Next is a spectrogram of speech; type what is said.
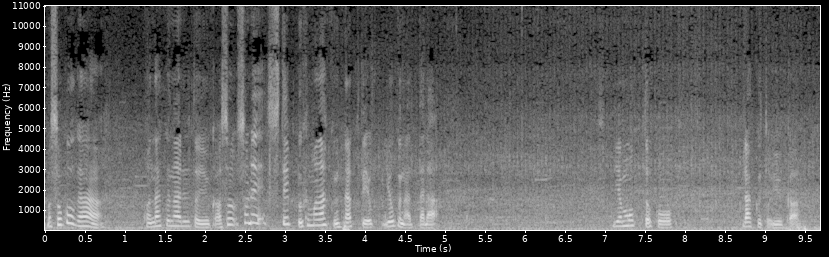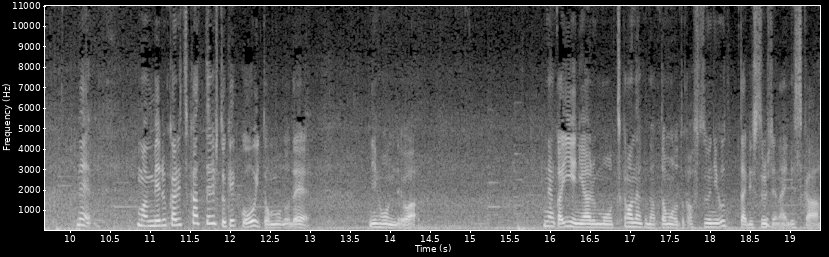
まあ、そこがこうなくなるというかそそれステップ踏まなくなくてよよくなったらいやもっとこう楽というかねまあ、メルカリ使ってる人結構多いと思うので日本では。なんか家にあるもう使わなくなったものとか普通に売ったりするじゃないですか。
